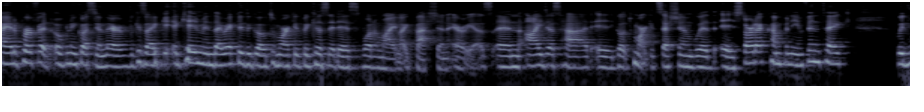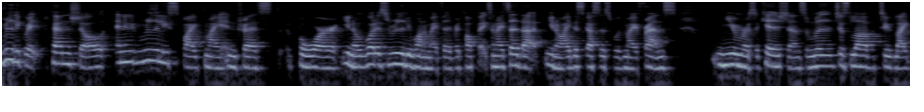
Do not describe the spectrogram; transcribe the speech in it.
I had a perfect opening question there because I, came in directly to go to market because it is one of my like passion areas. And I just had a go to market session with a startup company in fintech with really great potential and it really spiked my interest for you know what is really one of my favorite topics and i said that you know i discuss this with my friends numerous occasions and we just love to like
